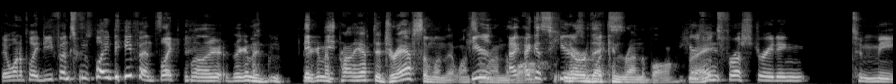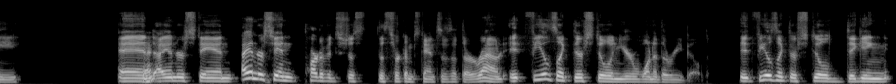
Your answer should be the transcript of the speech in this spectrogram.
They want to play defense. Who's playing defense? Like, well, they're, they're gonna they're it, gonna it, probably have to draft someone that wants to run the ball. I, guess here's or that can run the ball. Here's right? what's frustrating to me and okay. I understand I understand part of it's just the circumstances that they're around. It feels like they're still in year one of the rebuild. It feels like they're still digging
